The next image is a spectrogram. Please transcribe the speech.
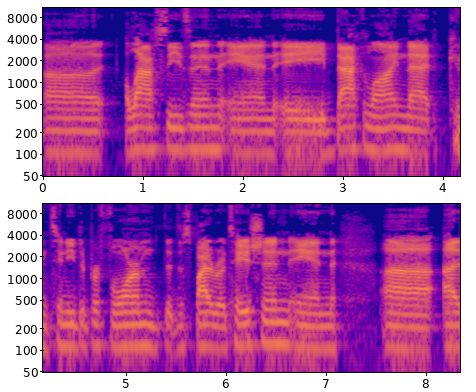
uh, last season, and a back line that continued to perform despite rotation, and uh, a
